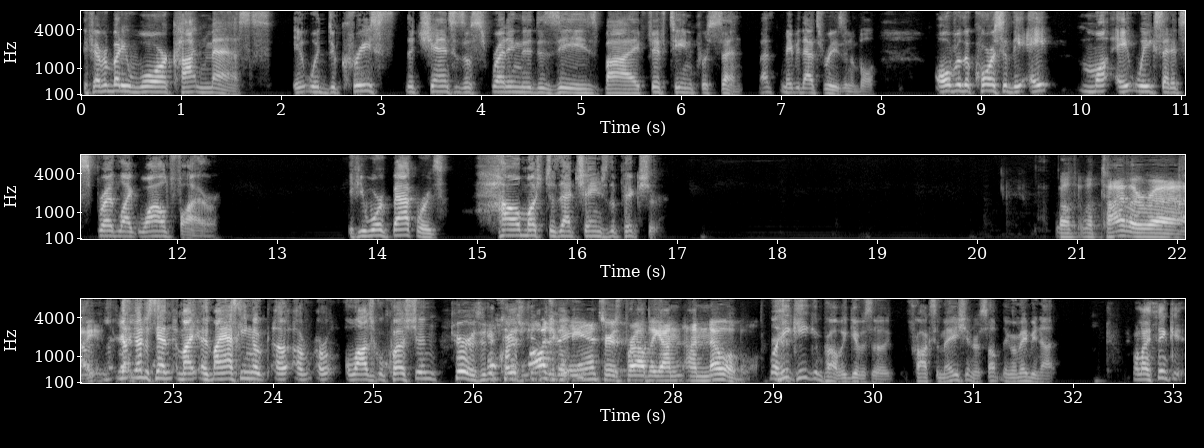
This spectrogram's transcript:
if everybody wore cotton masks, it would decrease the chances of spreading the disease by 15%. That, maybe that's reasonable. Over the course of the eight, mo- eight weeks that it spread like wildfire, if you work backwards, how much does that change the picture? Well, well, Tyler, uh, I- You you understand? Am I, am I asking a, a, a logical question? Sure, is it a the question? logical today? answer is probably un, unknowable. Well, he, he can probably give us an approximation or something, or maybe not. Well, I think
